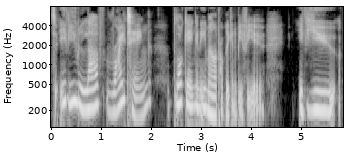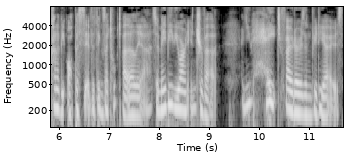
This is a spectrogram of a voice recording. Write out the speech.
So if you love writing, blogging and email are probably going to be for you. If you are kind of the opposite of the things I talked about earlier. So maybe if you are an introvert and you hate photos and videos,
